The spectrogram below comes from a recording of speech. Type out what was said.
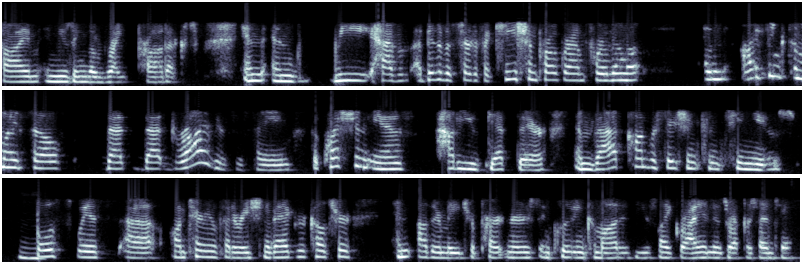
time, and using the right products. And and we have a bit of a certification program for them. And I think to myself that that drive is the same. The question is, how do you get there? And that conversation continues mm-hmm. both with uh, Ontario Federation of Agriculture and other major partners, including commodities like Ryan is representing.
